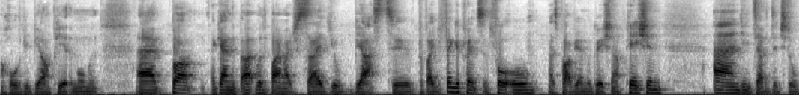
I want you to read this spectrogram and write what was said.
a hold of your BRP at the moment. Uh, but again, with the biometric side, you'll be asked to provide your fingerprints and photo as part of your immigration application, and you need to have a digital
